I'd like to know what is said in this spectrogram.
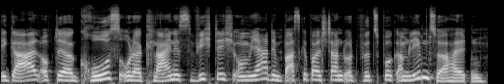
egal ob der groß oder klein ist, wichtig, um ja, den Basketballstandort Würzburg am Leben zu erhalten.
